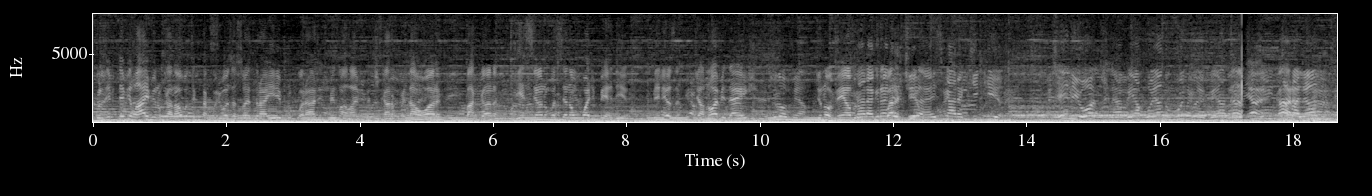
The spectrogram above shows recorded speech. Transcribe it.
Inclusive teve live no canal, você que tá curioso é só entrar aí e procurar. A gente fez uma live com esses caras, foi da hora, bacana. E esse ano você não pode perder, beleza? Dia 9 e 10 De novembro. de novembro, Cara, agradecer Guaratiba. a esse cara aqui que ele e outros, né, vem apoiando muito o evento, vem cara. trabalhando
